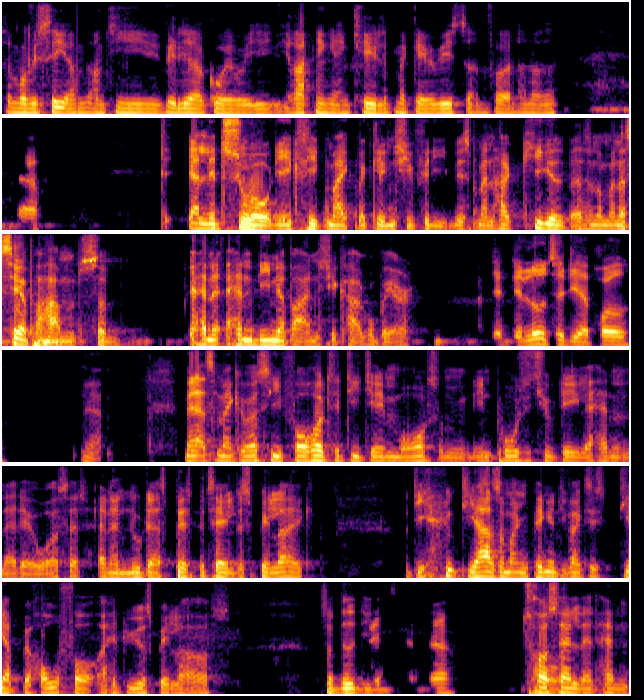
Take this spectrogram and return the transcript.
så må vi se, om, om de vælger at gå i, i retning af en Caleb McGarry i stedet for, eller noget. Jeg er lidt sur over, at de ikke fik Mike McGlinchey, fordi hvis man har kigget, altså når man ser på ham, så han, han ligner bare en Chicago Bear. Det, det lød til, at de har prøvet. Ja. Men altså, man kan jo også sige, i forhold til DJ Moore, som en positiv del af handlen, er det jo også, at han er nu deres bedst betalte spiller, ikke? Og de, de har så mange penge, at de faktisk de har behov for at have dyre spillere også. Så ved de Ja trods alt, at, han,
